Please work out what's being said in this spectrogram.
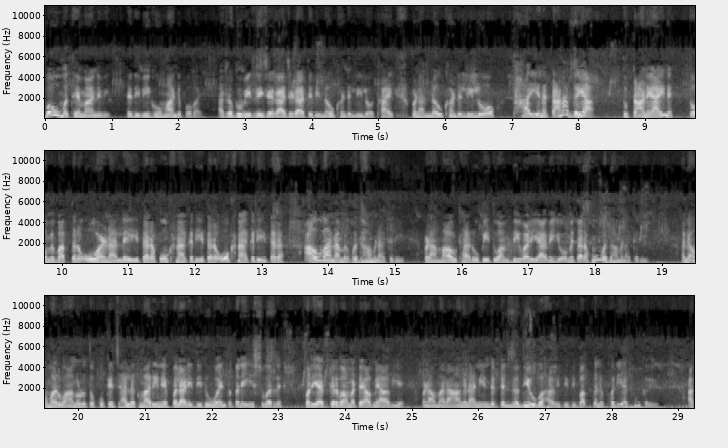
બહુ મથે માનવી. તેદી વીઘો માંડ પવાય. આ રઘુવીર રીજે રાજડા, તેદી નવખંડ લીલો થાય. પણ આ નવખંડ લીલો થાય એને ટાણા ગયા. તું ટાણે આવી ને તો અમે બાપ તારા ઓવારણા લઈ, તારા પોખણા કરીએ, તારા ઓખણા કરીએ, તારા આવવાના અમે વધામણા કરીએ. પણ આ માવઠા રૂપી તું આમ દિવાળી આવી ગયો, અમે તારા હું વધામણા કરીએ? અને અમારું આંગણું તો કોકે ઝાલક મારીને પલાળી દીધું હોય ને તો તને ઈશ્વરને ફરિયાદ કરવા માટે અમે આવીએ. પણ અમારા આંગણાની અંદર તે નદીઓ વહાવી દીધી. બાપ તને ફરિયાદ શું કરવી આ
